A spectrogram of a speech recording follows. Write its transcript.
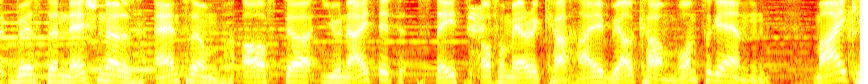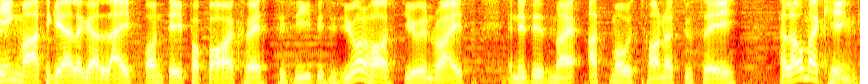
With the national anthem of the United States of America. I welcome once again my King Marty Gallagher live on tape for PowerQuest CC. This is your host Jürgen Reis, and it is my utmost honor to say hello, my King.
